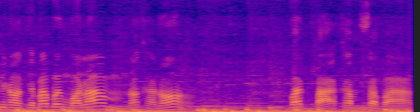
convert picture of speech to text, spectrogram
พี่น้องที่มาเบิงหมอลำเนาะค่ะเนาะวัดป่าคำสว่าง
